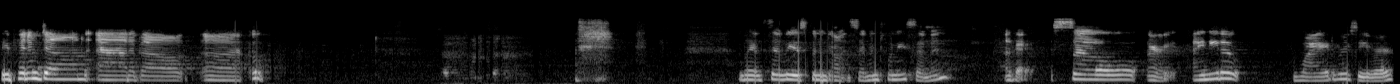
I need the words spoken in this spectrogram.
We put him down at about. Uh, oh. Lance said we just put him down at seven twenty-seven. Okay, so all right, I need a wide receiver.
